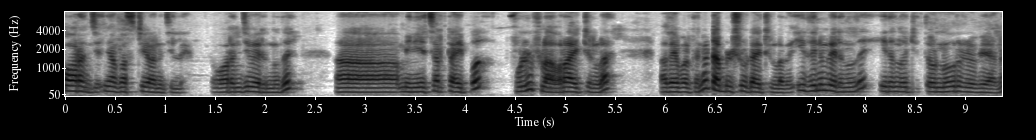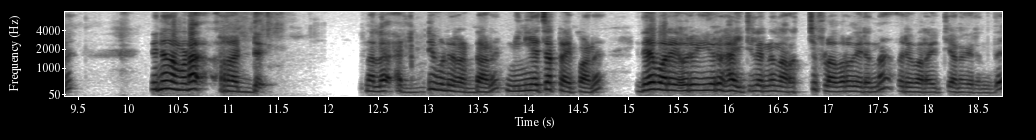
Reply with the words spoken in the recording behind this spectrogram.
ഓറഞ്ച് ഞാൻ ഫസ്റ്റ് കാണിച്ചില്ലേ? ഓറഞ്ച് വരുന്നത് മിനിയേച്ചർ ടൈപ്പ് ഫുൾ ഫ്ലവർ ആയിട്ടുള്ള അതേപോലെ തന്നെ ഡബിൾ ഷൂട്ട് ആയിട്ടുള്ളത്. ഇതിനും വരുന്നത് ഇരുന്നൂറ്റി തൊണ്ണൂറ് രൂപയാണ്. പിന്നെ നമ്മുടെ റെഡ് നല്ല അടിപൊളി റെഡാണ് മിനിയേച്ചർ ടൈപ്പാണ് ഇതേപോലെ ഒരു ഈ ഒരു ഹൈറ്റിൽ തന്നെ നിറച്ച് ഫ്ലവർ വരുന്ന ഒരു വെറൈറ്റിയാണ് വരുന്നത്.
